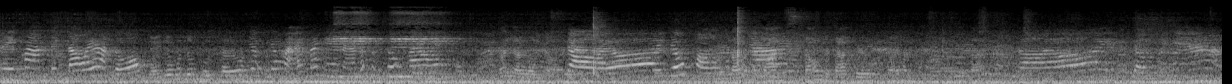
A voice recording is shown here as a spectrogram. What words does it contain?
đẹp quá anh đẹp đôi á anh được không đúng được theo. nhưng, nhưng mà em nói nghe nè nó xinh xinh đâu trời ơi chúc mừng mình người ta, đó người ta kêu phải thành người ta. trời ơi chừng đó nha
